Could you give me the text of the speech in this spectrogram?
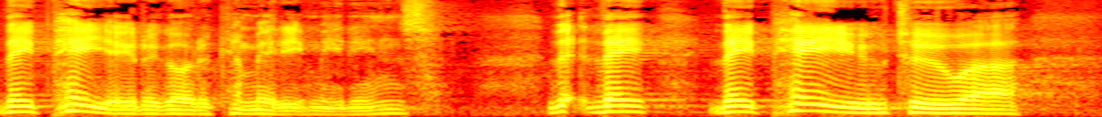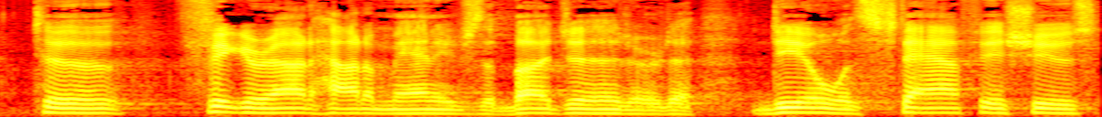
they pay you to go to committee meetings, they, they, they pay you to, uh, to figure out how to manage the budget or to deal with staff issues.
